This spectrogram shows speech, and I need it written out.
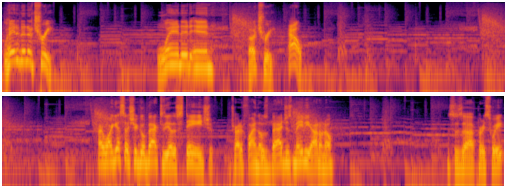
landed in a tree. Landed in a tree. Ow. Alright, well, I guess I should go back to the other stage. Try to find those badges, maybe? I don't know. This is uh, pretty sweet.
